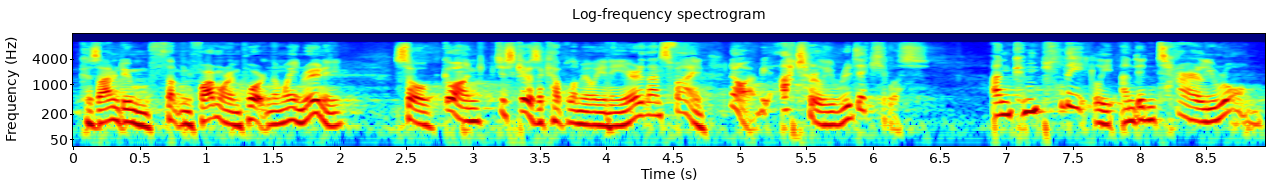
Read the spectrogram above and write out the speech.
because I'm doing something far more important than Wayne Rooney. So go on, just give us a couple of million a year, that's fine. No, it'd be utterly ridiculous and completely and entirely wrong.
